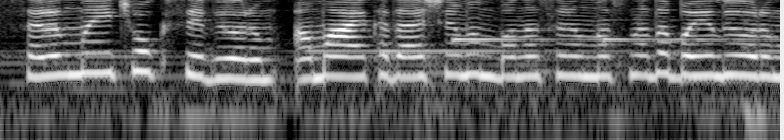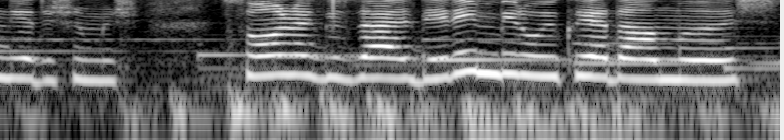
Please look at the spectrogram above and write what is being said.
Sarılmayı çok seviyorum ama arkadaşlarımın bana sarılmasına da bayılıyorum diye düşünmüş. Sonra güzel derin bir uykuya dalmış.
